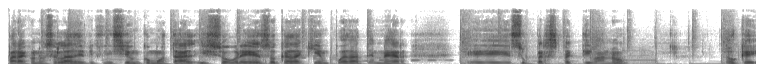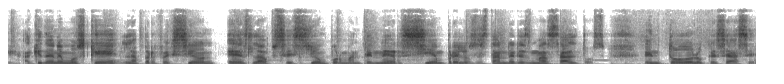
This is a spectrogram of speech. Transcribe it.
para conocer la definición como tal y sobre eso cada quien pueda tener eh, su perspectiva, ¿no? Ok, aquí tenemos que la perfección es la obsesión por mantener siempre los estándares más altos en todo lo que se hace.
